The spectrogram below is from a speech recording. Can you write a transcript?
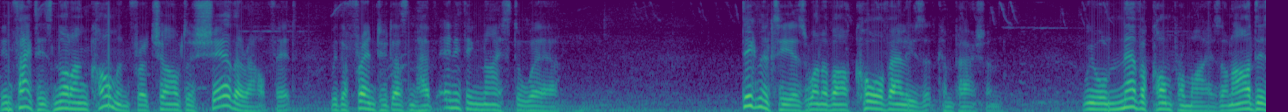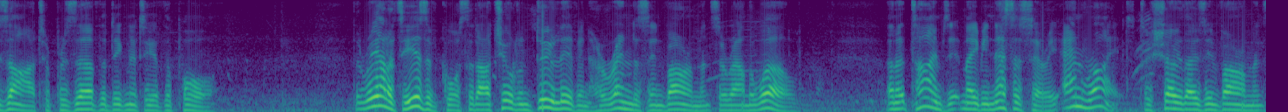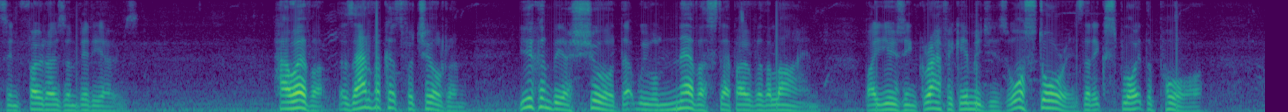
In fact, it's not uncommon for a child to share their outfit with a friend who doesn't have anything nice to wear. Dignity is one of our core values at Compassion. We will never compromise on our desire to preserve the dignity of the poor. The reality is, of course, that our children do live in horrendous environments around the world. And at times it may be necessary and right to show those environments in photos and videos. However, as advocates for children, you can be assured that we will never step over the line by using graphic images or stories that exploit the poor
